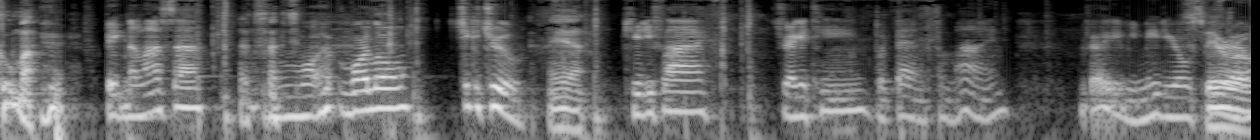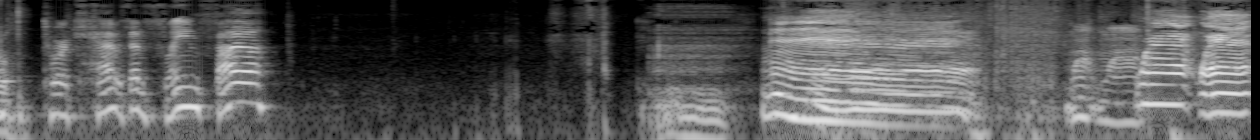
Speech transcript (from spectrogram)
Kuma. Big Nalasa. Mor- Morlo. Chikachu. yeah. Cutiefly. Dragatine. Put that in for mine. Very remedial. Spearow. Spearow. Torracat with that flame fire. Wah, wah. Wah, wah,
